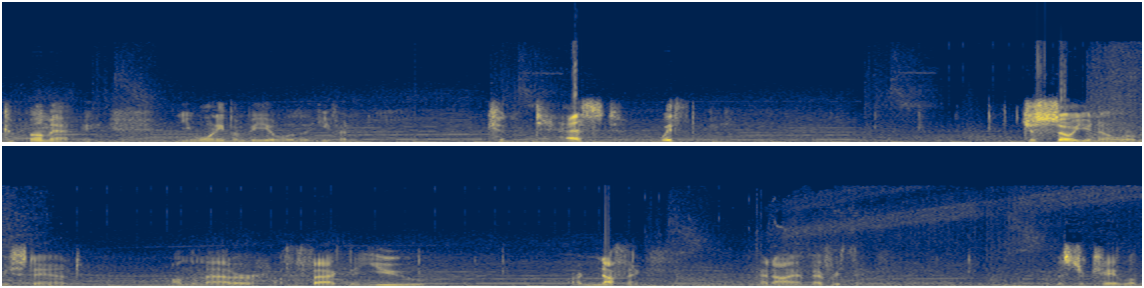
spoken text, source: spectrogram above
come at me and you won't even be able to even contest with me just so you know where we stand on the matter of the fact that you are nothing and I am everything Mr. Caleb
